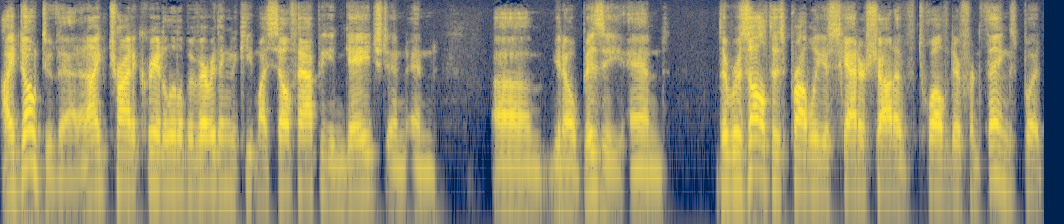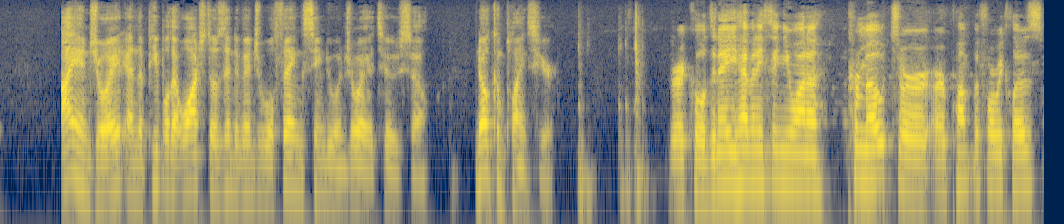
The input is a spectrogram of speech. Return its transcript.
I don't do that. And I try to create a little bit of everything to keep myself happy, engaged, and and um, you know, busy. And the result is probably a scattershot of 12 different things, but I enjoy it, and the people that watch those individual things seem to enjoy it too. So, no complaints here. Very cool. Danae, you have anything you want to promote or, or pump before we close?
